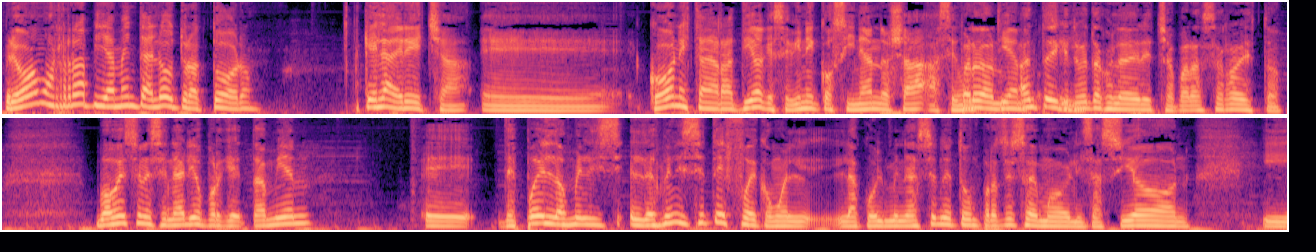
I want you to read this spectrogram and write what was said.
Pero vamos rápidamente al otro actor, que es la derecha, eh, con esta narrativa que se viene cocinando ya hace un Perdón, tiempo. antes de que Sí. te metas con la derecha, para cerrar esto. Vos ves un escenario porque también eh, después del 2017, el 2017 fue como el- la culminación de todo un proceso de movilización y,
